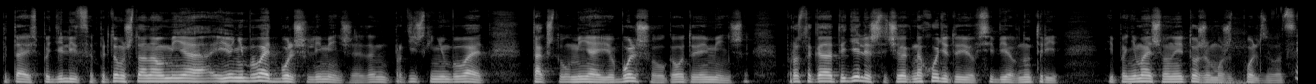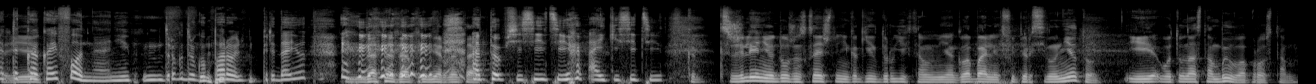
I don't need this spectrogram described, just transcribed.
пытаюсь поделиться, при том, что она у меня, ее не бывает больше или меньше, это практически не бывает так, что у меня ее больше, а у кого-то ее меньше. Просто когда ты делишься, человек находит ее в себе внутри и понимает, что он ей тоже может пользоваться. Это И- как айфоны, они друг другу пароль передают Да-да-да, примерно так. от общей сети, айки сети. К, сожалению, должен сказать, что никаких других там у меня глобальных суперсил нету. И вот у нас там был вопрос там,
